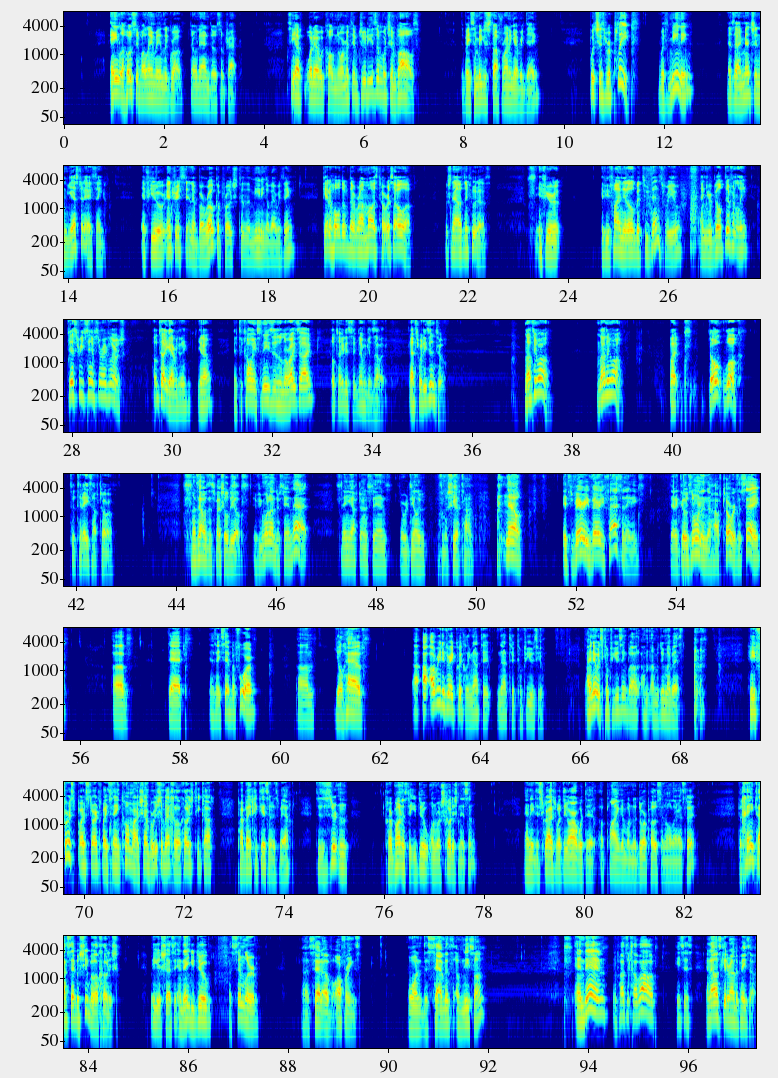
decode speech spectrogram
Ein lahosiv alem ein legrov. Don't add, don't subtract. So you have what I would call normative Judaism, which involves the basic English stuff running every day which is replete with meaning, as I mentioned yesterday, I think. If you're interested in a Baroque approach to the meaning of everything, get a hold of the Ramaz Torah Ola, which now is Nikudas. If you're if you find it a little bit too dense for you and you're built differently, just read Samson Raphael Hirsch. He'll tell you everything, you know. If the Kohen sneezes on the right side, he'll tell you the significance of it. That's what he's into. Nothing wrong. Nothing wrong. But don't look to today's Haftorah. That was a special deal. If you want to understand that, then you have to understand that we're dealing with the Mashiach time. Now, it's very, very fascinating that it goes on in the Haftorah to say uh, that, as I said before, um, you'll have. Uh, I'll read it very quickly, not to not to confuse you. I know it's confusing, but I'm, I'm gonna do my best. He first starts by saying, Komar Hashem Barishim Bechel Chodesh Tikach Parben Chitisim. There's a certain carbonas that you do on Rosh Chodesh Nisan, and he describes what they are with the applying them on the doorpost and all the rest of it. And then you do a similar uh, set of offerings on the seventh of Nisan. And then in Pasuk Chaval, he says, and now let's get around to Pesach.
